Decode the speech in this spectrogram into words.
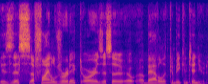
Is this a final verdict, or is this a, a, battle that can be continued?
